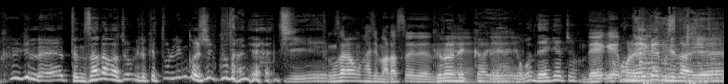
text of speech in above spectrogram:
그러길래 등산화가 좀 이렇게 뚫린 걸 신고 다녀야지. 등산하고 가지 말았어야 되는데. 그러니까, 네. 예, 요거 네 개죠. 네개 요거 네 보내드리겠습니다. 개입니다, 예.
